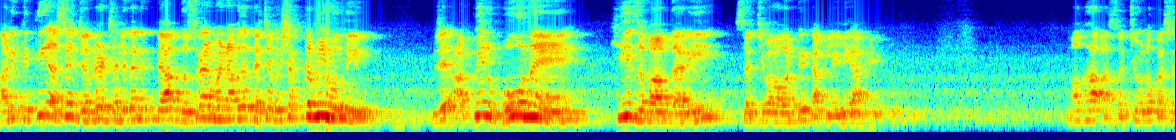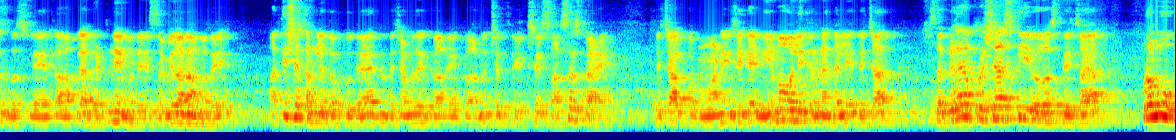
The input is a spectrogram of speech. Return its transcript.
आणि किती असे जनरेट झालेत आणि त्या दुसऱ्या महिन्यामध्ये त्याच्यापेक्षा कमी होतील. म्हणजे अपील होऊ नये ही जबाबदारी सचिवावरती टाकलेली आहे. मग हा सचिव लोक असेच बसले आहेत. आपल्या घटनेमध्ये संविधानामध्ये अतिशय चांगले तरतुदी आहेत. आणि त्याच्यामध्ये एक- एक अनुच्छेद एकशे सहासष्ट आहे. त्याच्याप्रमाणे जे काही नियमावली करण्यात आली आहे त्याच्यात सगळ्या प्रशासकीय व्यवस्थेचा प्रमुख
